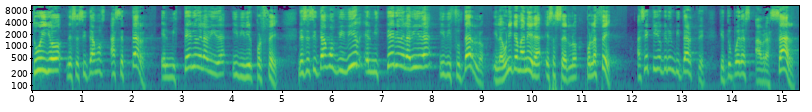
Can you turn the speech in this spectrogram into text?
Tú y yo necesitamos aceptar el misterio de la vida y vivir por fe. Necesitamos vivir el misterio de la vida y disfrutarlo. Y la única manera es hacerlo por la fe. Así es que yo quiero invitarte que tú puedas abrazar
